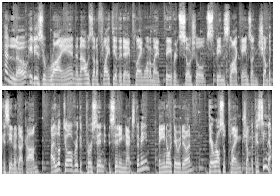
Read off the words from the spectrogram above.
Hello, it is Ryan, and I was on a flight the other day playing one of my favorite social spin slot games on chumbacasino.com. I looked over the person sitting next to me, and you know what they were doing? They were also playing Chumba Casino.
